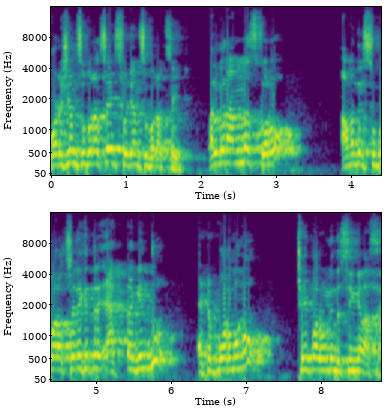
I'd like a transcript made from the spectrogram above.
পটাশিয়াম সুপার অক্সাইড সোডিয়াম সুপার অক্সাইড ভালো করে আন্দাজ করো আমাদের সুপার অক্সাইডের ক্ষেত্রে একটা কিন্তু একটা পরমাণু, সেই পরমাণু কিন্তু সিঙ্গেল আছে।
